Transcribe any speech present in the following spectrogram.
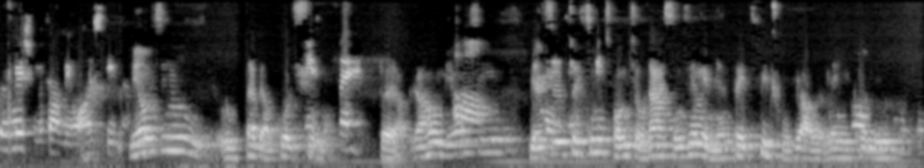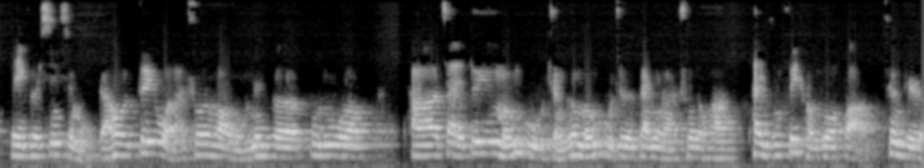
对，为什么叫冥王星呢？冥王星代表过去嘛，对啊。然后冥王星也是最新从九大行星里面被剔除掉的那一颗明那一颗星星嘛。然后对于我来说的话，我们那个部落，它在对于蒙古整个蒙古这个概念来说的话，它已经非常弱化了，甚至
